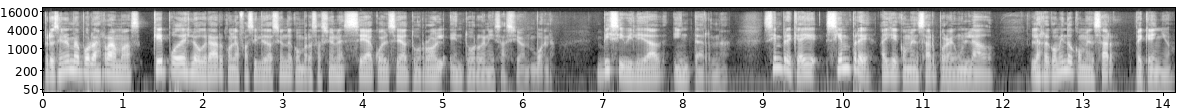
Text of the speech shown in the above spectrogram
Pero sin irme por las ramas, ¿qué podés lograr con la facilitación de conversaciones, sea cual sea tu rol en tu organización? Bueno, visibilidad interna. Siempre, que hay, siempre hay que comenzar por algún lado. Les recomiendo comenzar pequeño,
